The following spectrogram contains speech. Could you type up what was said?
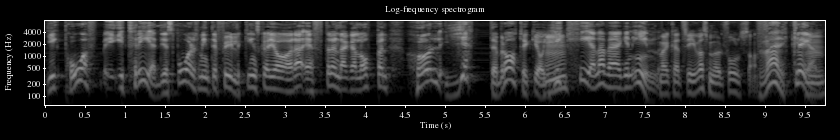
gick på i tredje spår som inte Fylking ska göra efter den där galoppen. Höll jättebra tycker jag, gick hela vägen in. Verkar trivas med Ulf Olsson. Verkligen.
